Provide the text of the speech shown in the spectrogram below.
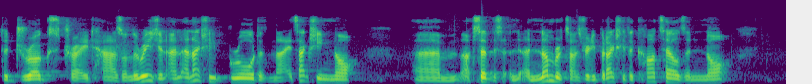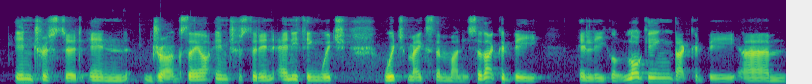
the drugs trade has on the region, and, and actually broader than that, it's actually not. Um, I've said this a, a number of times, really, but actually the cartels are not interested in drugs. They are interested in anything which which makes them money. So that could be illegal logging, that could be um,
